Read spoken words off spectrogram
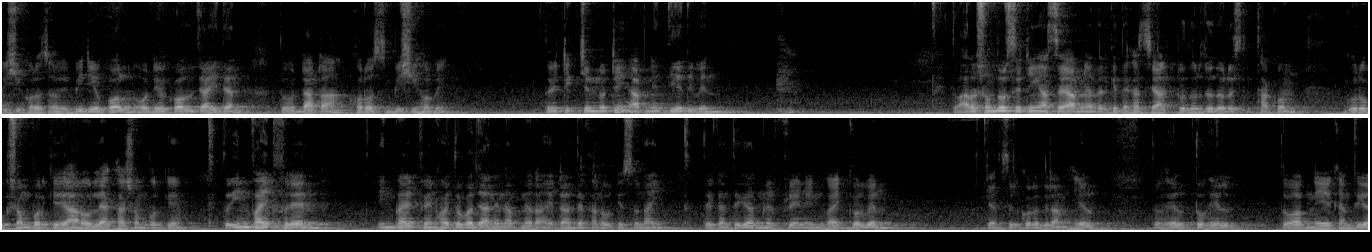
বেশি খরচ হবে। ভিডিও কল, অডিও কল যাই দেন, তো ডাটা খরচ বেশি হবে। তো এই টিক চিহ্নটি আপনি দিয়ে দিবেন। তো আরও সুন্দর সেটিং আছে, আপনাদেরকে দেখাচ্ছি। আর একটু ধৈর্য ধরে থাকুন। গ্রুপ সম্পর্কে আরও লেখা সম্পর্কে। তো ইনভাইট ফ্রেন্ড ইনভাইট ফ্রেন্ড হয়তো বা জানেন আপনারা, এটা দেখানোর কিছু নাই। তো এখান থেকে আপনার ফ্রেন্ড ইনভাইট করবেন। ক্যান্সেল করে দিলাম হেল্প তো হেল্প তো হেল্প তো আপনি এখান থেকে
